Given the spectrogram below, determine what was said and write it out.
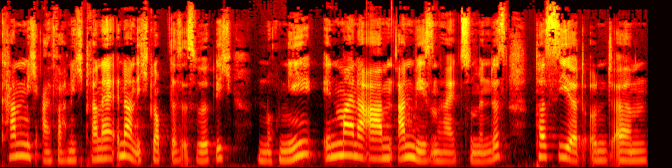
kann mich einfach nicht dran erinnern. Ich glaube, das ist wirklich noch nie in meiner Anwesenheit zumindest passiert. Und ähm,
